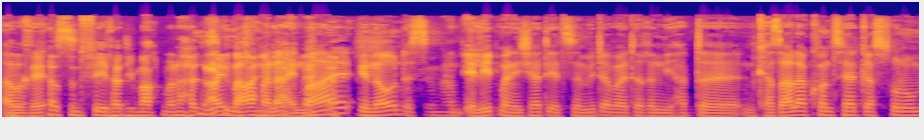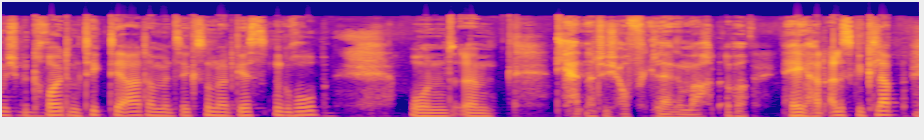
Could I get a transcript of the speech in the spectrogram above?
aber wer, das sind Fehler, die macht man halt die einmal. Macht man ne? einmal, genau. Das genau. erlebt man. Ich hatte jetzt eine Mitarbeiterin, die hatte ein Casala-Konzert gastronomisch betreut im Tick-Theater mit 600 Gästen grob und ähm, die hat natürlich auch Fehler gemacht. Aber hey, hat alles geklappt. Mhm.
